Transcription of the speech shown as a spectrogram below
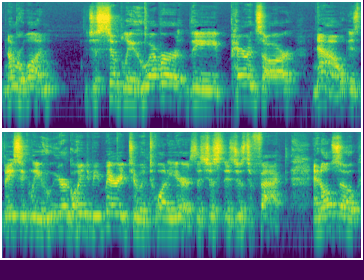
number one, just simply whoever the parents are now is basically who you're going to be married to in 20 years. It's just it's just a fact. And also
